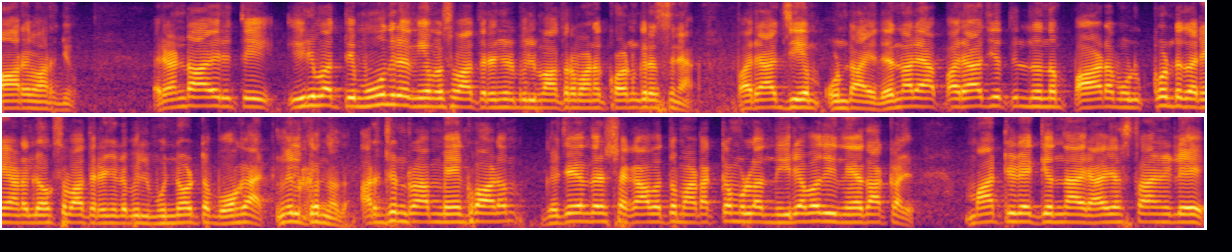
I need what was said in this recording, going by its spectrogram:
മാറി മറിഞ്ഞു. രണ്ടായിരത്തി ഇരുപത്തി മൂന്നിലെ നിയമസഭാ തെരഞ്ഞെടുപ്പിൽ മാത്രമാണ് കോൺഗ്രസ്സിന് പരാജയം ഉണ്ടായത്. എന്നാൽ ആ പരാജയത്തിൽ നിന്നും പാഠം ഉൾക്കൊണ്ട് തന്നെയാണ് ലോക്സഭാ തെരഞ്ഞെടുപ്പിൽ മുന്നോട്ട് പോകാൻ നിൽക്കുന്നത്. അർജുൻ റാം മേഘ്വാളും ഗജേന്ദ്ര ഷെഖാവത്തും അടക്കമുള്ള നിരവധി നേതാക്കൾ മാറ്റിവെക്കുന്ന രാജസ്ഥാനിലെ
